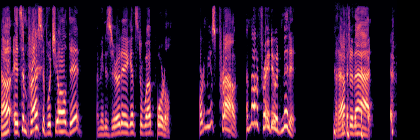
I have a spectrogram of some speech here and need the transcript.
Uh, it's impressive what you all did. I mean, a zero day against a web portal. Part of me is proud. I'm not afraid to admit it. But after that,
